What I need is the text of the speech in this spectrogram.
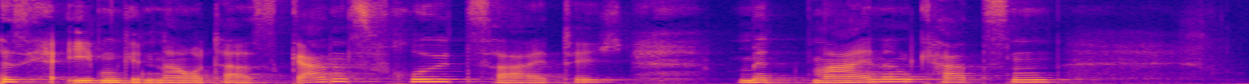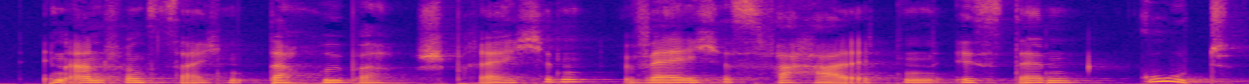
ist ja eben genau das. Ganz frühzeitig mit meinen Katzen in Anführungszeichen darüber sprechen, welches Verhalten ist denn gut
